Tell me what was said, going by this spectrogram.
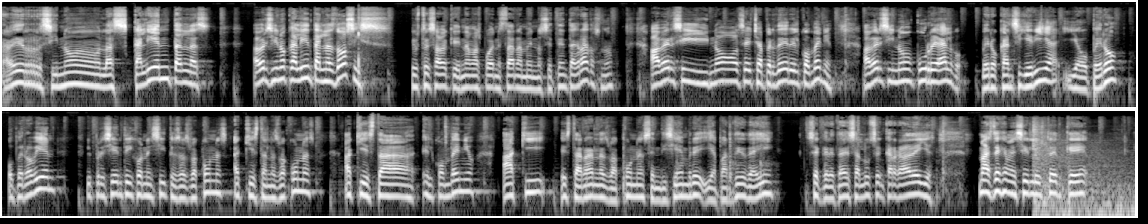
a ver si no las calientan las, a ver si no calientan las dosis. Usted sabe que nada más pueden estar a menos 70 grados, ¿no? A ver si no se echa a perder el convenio. A ver si no ocurre algo. Pero Cancillería ya operó, operó bien el presidente dijo, necesito esas vacunas, aquí están las vacunas, aquí está el convenio, aquí estarán las vacunas en diciembre y a partir de ahí, Secretaría de Salud se encargará de ellas. Más, déjeme decirle usted que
